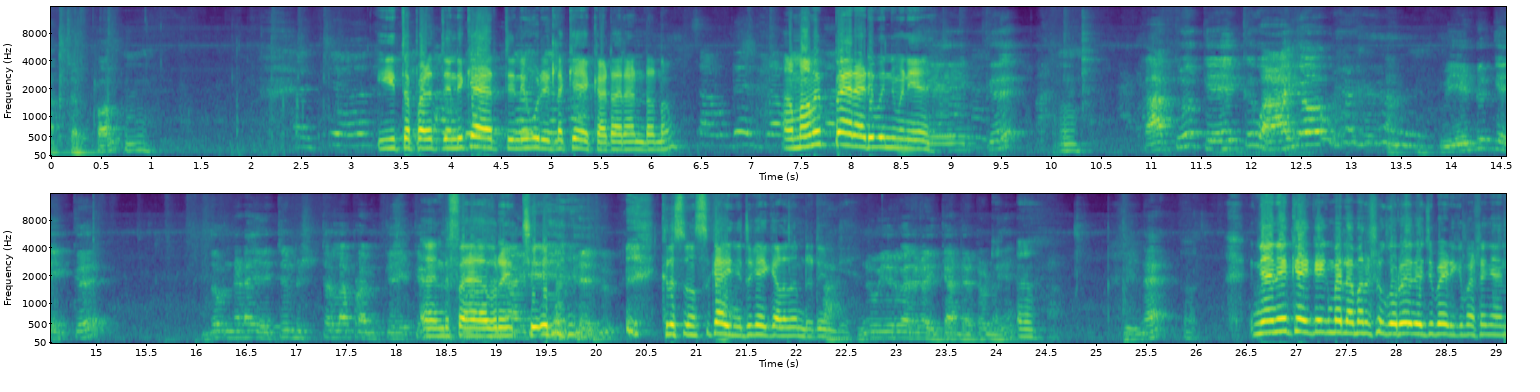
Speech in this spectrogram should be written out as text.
അച്ചപ്പം. ഈത്തപ്പഴത്തിന്റെ ക്യാരറ്റിന്റെ കൂടിയിട്ടുള്ള കേക്കാട്ടാ രണ്ടെണ്ണം. അമ്മാമ ഇപ്പേരാടി കുഞ്ഞുമണിയെ? കേക്ക് കാത്തു കേക്ക് വായോ? വീണ്ടും കേക്ക് എന്റെ ഫേവറേറ്റ് ക്രിസ്മസ് കഴിഞ്ഞിട്ട് കഴിക്കാനുള്ളത് എനിക്ക്. ന്യൂ ഇയർ വരെ കഴിക്കാൻ കേട്ടോണ്ട് പിന്നെ? ഞാൻ കേക്ക് കഴിക്കുമ്പോൾ എല്ലാം പറഞ്ഞ ഷുഗർ വരെ വെച്ച് പേടിക്കും. പക്ഷെ ഞാൻ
